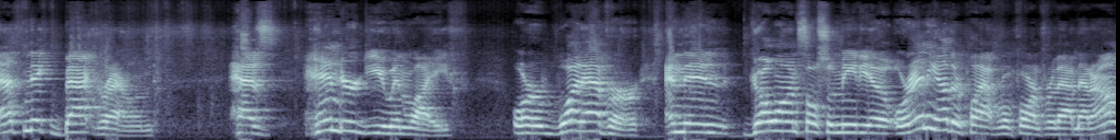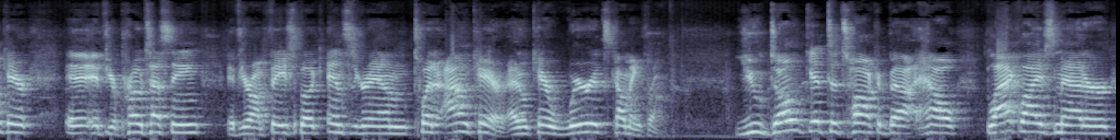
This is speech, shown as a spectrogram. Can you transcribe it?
ethnic background has hindered you in life or whatever, and then go on social media or any other platform for that matter. I don't care if you're protesting, if you're on Facebook, Instagram, Twitter, I don't care. I don't care where it's coming from. You don't get to talk about how Black Lives Matter,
